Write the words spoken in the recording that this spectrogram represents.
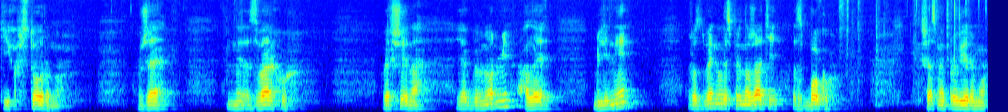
втік в сторону. Вже не зверху вершина якби в нормі, але бліни роздвинулись при нажатті з боку. Зараз ми провіримо.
